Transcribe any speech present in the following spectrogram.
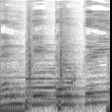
and it giggle.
